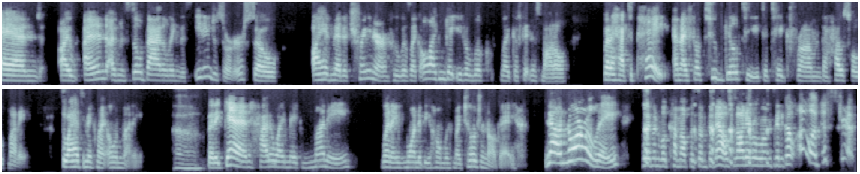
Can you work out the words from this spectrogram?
And I and I'm still battling this eating disorder. So I had met a trainer who was like, "Oh, I can get you to look like a fitness model," but I had to pay, and I felt too guilty to take from the household money. So I had to make my own money. Uh, but again, how do I make money when I want to be home with my children all day? Now, normally women will come up with something else. Not every woman's going to go, "Oh, I'll just strip."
